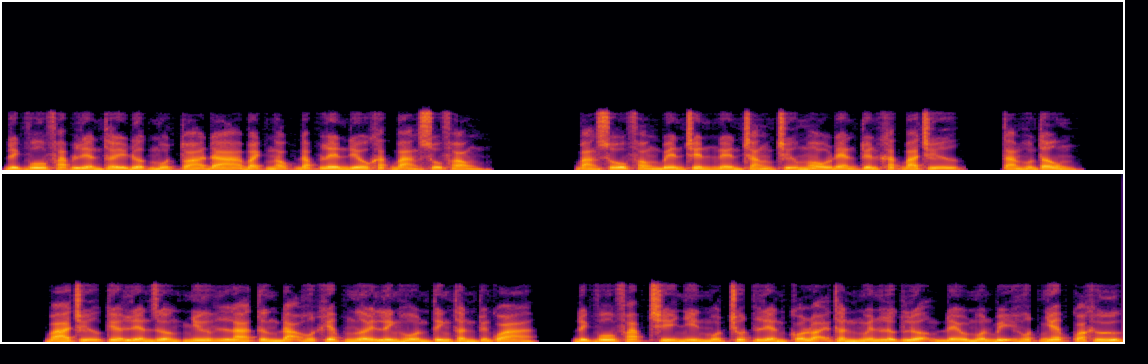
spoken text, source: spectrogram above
địch vô pháp liền thấy được một tòa đá bạch ngọc đắp lên điêu khắc bảng số phòng. Bảng số phòng bên trên nền trắng chữ màu đen tuyên khắc ba chữ, Tam Hồn Tông. Ba chữ kia liền dường như là từng đạo hút khiếp người linh hồn tinh thần tuyển qua, địch vô pháp chỉ nhìn một chút liền có loại thần nguyên lực lượng đều muốn bị hút nhiếp quá khứ,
